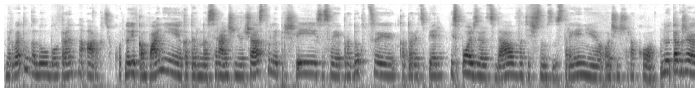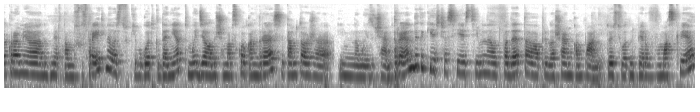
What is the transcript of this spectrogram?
Например, в этом году был тренд на Арктику. Многие компании, которые у нас раньше не участвовали, пришли со своей продукцией, которая теперь используется, да, в отечественном судостроении очень широко. Ну и также, кроме, например, там судостроительной выставки в год, когда нет, мы делаем еще морской конгресс, и там тоже именно мы изучаем тренды, какие сейчас есть, именно вот под это приглашаем компании. То есть вот, например, в Москве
